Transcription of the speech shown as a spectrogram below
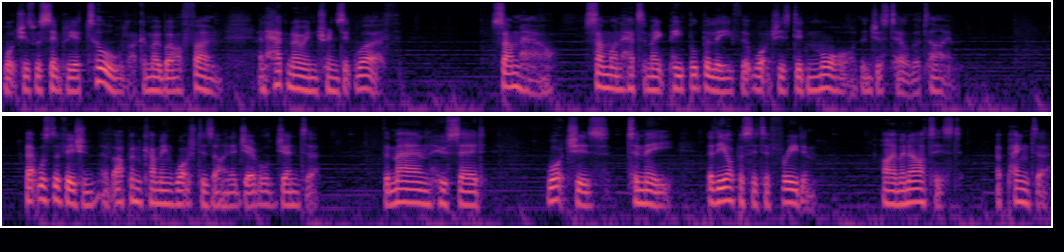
Watches were simply a tool like a mobile phone and had no intrinsic worth. Somehow, someone had to make people believe that watches did more than just tell the time. That was the vision of up and coming watch designer Gerald Genta, the man who said, Watches, to me, are the opposite of freedom. I am an artist, a painter.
